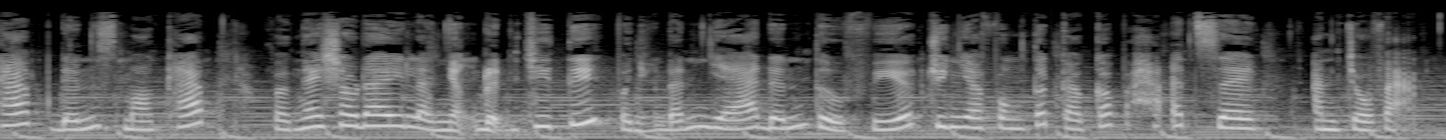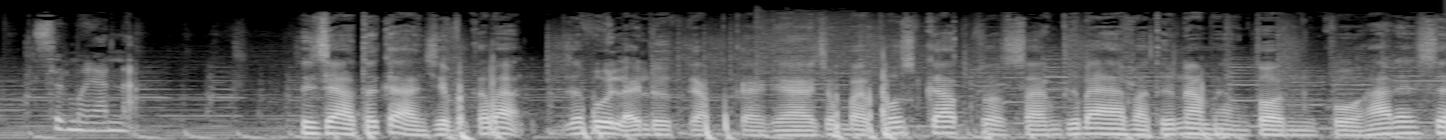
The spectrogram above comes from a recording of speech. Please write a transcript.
cap đến small cap và ngay sau đây là nhận định chi tiết và những đánh giá đến từ phía chuyên gia phân tích cao cấp HSC, anh Châu Phạm. Xin mời anh ạ. À. Xin chào tất cả anh chị và các bạn, rất vui lại được gặp cả nhà trong bài postcard vào sáng thứ ba và thứ năm hàng tuần của HSC.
